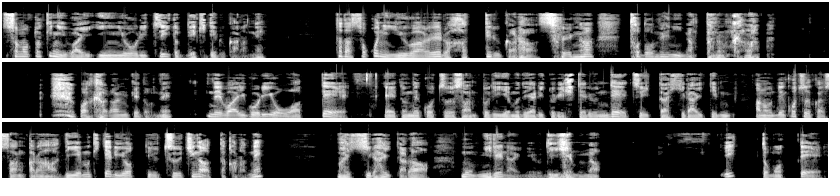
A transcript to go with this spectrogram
その時には引用リツイートできてるからね。ただそこに URL 貼ってるから、それがとどめになったのか わからんけどね。で、ワイゴリ終わって、えっ、ー、と、猫通さんと DM でやり取りしてるんで、ツイッター開いて、あの、猫通さんから DM 来てるよっていう通知があったからね。まあ、開いたら、もう見れないのよ、DM が。え？と思って、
